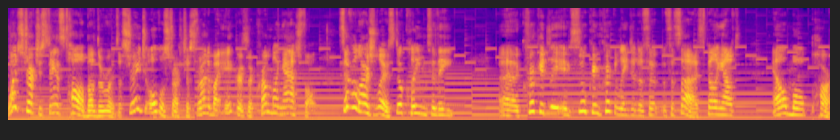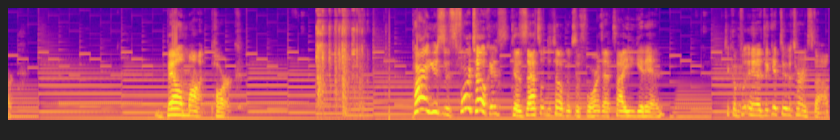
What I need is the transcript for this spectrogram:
One structure stands tall above the ruins, a strange oval structure surrounded by acres of crumbling asphalt. Several large layers still cling to the uh, crookedly, still cling crookedly to the fa facade, spelling out Elmo Park. Belmont Park. Par uses four tokens, because that's what the tokens are for. That's how you get in to complete uh, to get to the turnstile.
